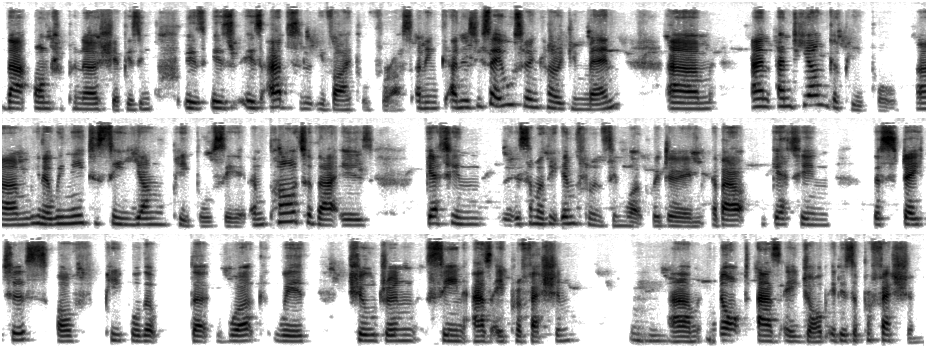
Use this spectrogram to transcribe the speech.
that entrepreneurship is, is is is absolutely vital for us. And in, and as you say also encouraging men um, and and younger people um, you know we need to see young people see it and part of that is getting some of the influencing work we're doing about getting the status of people that that work with children seen as a profession, mm-hmm. um, not as a job. It is a profession.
